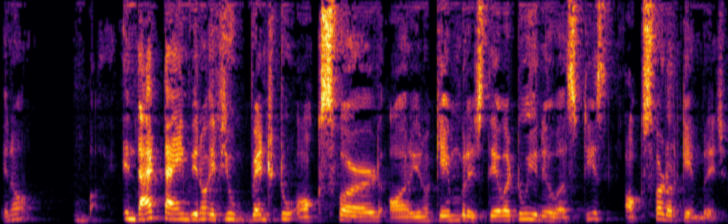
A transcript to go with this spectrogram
you know in that time you know if you went to oxford or you know cambridge there were two universities oxford or cambridge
